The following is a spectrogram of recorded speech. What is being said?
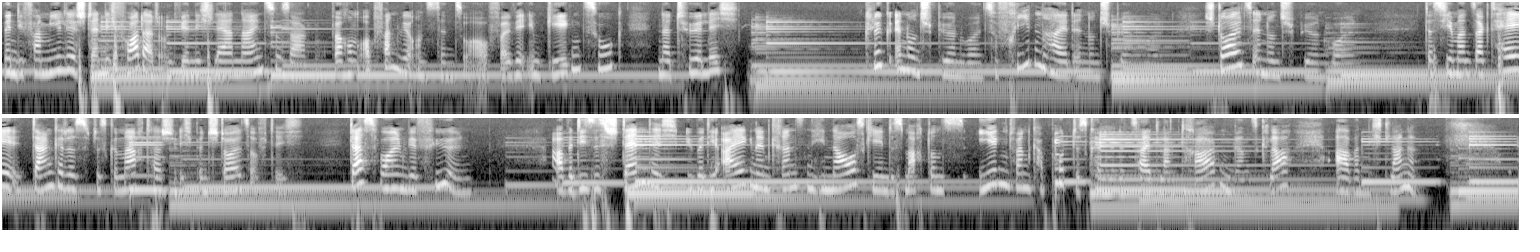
Wenn die Familie ständig fordert und wir nicht lernen, Nein zu sagen, warum opfern wir uns denn so auf? Weil wir im Gegenzug natürlich Glück in uns spüren wollen, Zufriedenheit in uns spüren wollen, Stolz in uns spüren wollen. Dass jemand sagt, hey, danke, dass du das gemacht hast, ich bin stolz auf dich. Das wollen wir fühlen. Aber dieses ständig über die eigenen Grenzen hinausgehen, das macht uns irgendwann kaputt. Das können wir eine Zeit lang tragen, ganz klar, aber nicht lange.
